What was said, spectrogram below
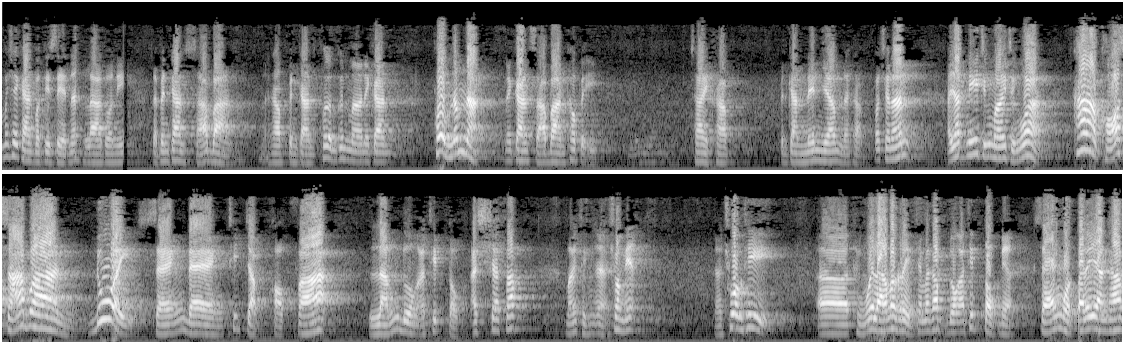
ไม่ใช่การปฏิเสธนะลาตัวนี้ แต่เป็นการสาบานนะครับ เป็นการเพิ่มขึ้นมาในการเพิ่มน้ำหนักในการสาบานเข้าไปอีก ใช่ครับ เป็นการเน้นย้ำนะครับ เพราะฉะนั้นอายัดนี้จึงหมายถึงว่าข้าขอสาบานด้วยแสงแดงที่จับขอบฟ้า หลังดวงอาทิตย์ตก อัชชะฟักหมายถึงช่วงนี้ ช่วงที่ถึงเวลามะกริบใช่ไหมครับดวงอาทิตย์ตกเนี่ยแสงหมดไปได้ยังครับ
